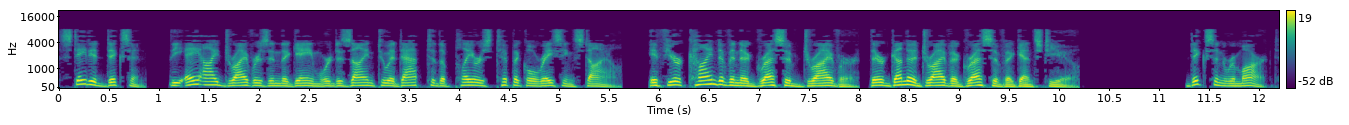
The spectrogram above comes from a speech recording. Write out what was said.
stated Dixon. The AI drivers in the game were designed to adapt to the player's typical racing style. If you're kind of an aggressive driver, they're gonna drive aggressive against you." Dixon remarked.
